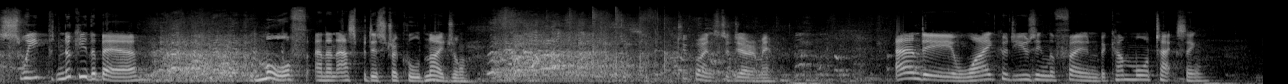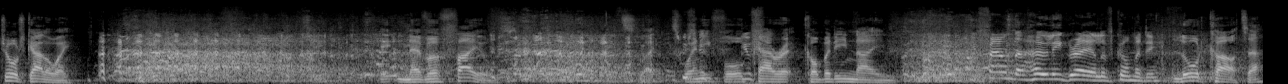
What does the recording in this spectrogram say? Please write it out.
Sweep, Nookie the Bear, Morph, and an aspidistra called Nigel. Two points to Jeremy. Andy, why could using the phone become more taxing? George Galloway. it never fails. It's like 24 You've- carat comedy name. You found the holy grail of comedy. Lord Carter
